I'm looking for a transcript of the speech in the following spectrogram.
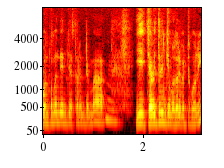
కొంతమంది ఏం చేస్తారంటే అమ్మా ఈ చవితి నుంచి మొదలు పెట్టుకొని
